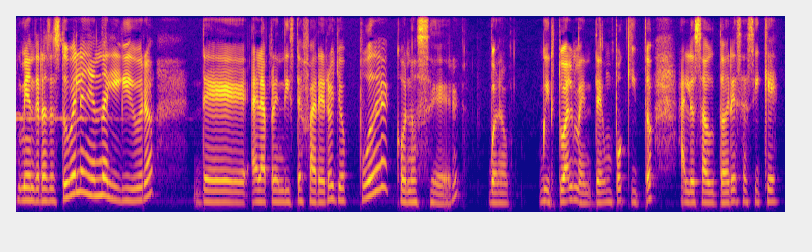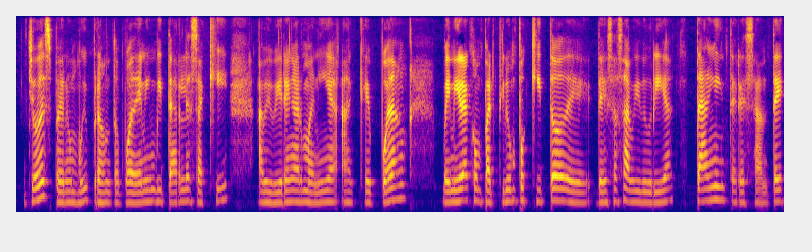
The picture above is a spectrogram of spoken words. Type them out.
Mientras estuve leyendo el libro, de El aprendiz de farero, yo pude conocer, bueno, virtualmente un poquito a los autores, así que yo espero muy pronto poder invitarles aquí a vivir en armonía, a que puedan venir a compartir un poquito de, de, esa sabiduría tan interesante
